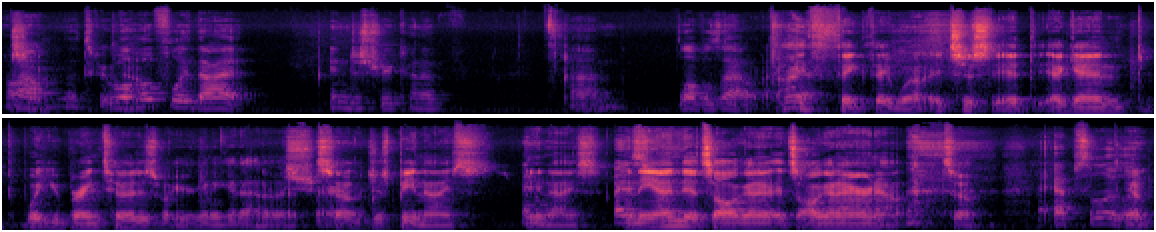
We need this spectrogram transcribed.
Wow, so that's good. Well, yeah. hopefully that industry kind of um, levels out. I, I think they will. It's just it again. What you bring to it is what you're going to get out of it. Sure. So just be nice. Be nice. In the end, it's all gonna it's all gonna iron out. So Absolutely. Yep.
